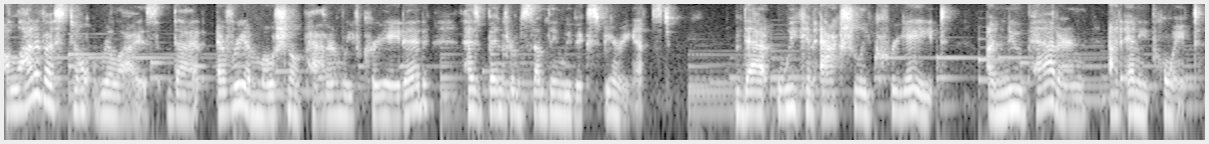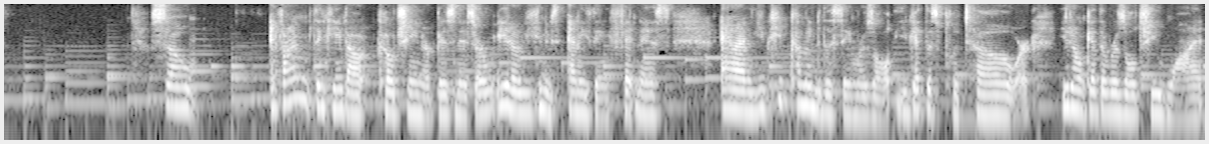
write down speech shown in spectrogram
a lot of us don't realize that every emotional pattern we've created has been from something we've experienced. That we can actually create a new pattern at any point. So, if I'm thinking about coaching or business, or you know, you can use anything, fitness, and you keep coming to the same result, you get this plateau, or you don't get the results you want,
